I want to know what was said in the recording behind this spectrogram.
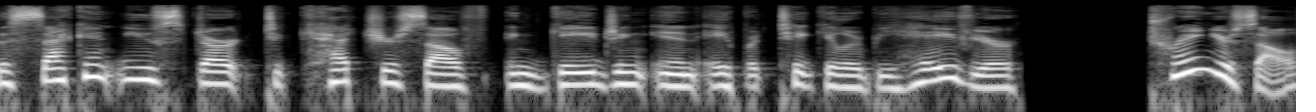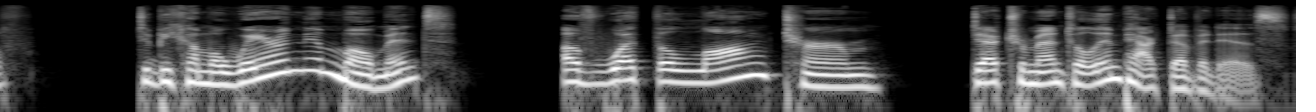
The second you start to catch yourself engaging in a particular behavior, train yourself to become aware in the moment of what the long term detrimental impact of it is.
